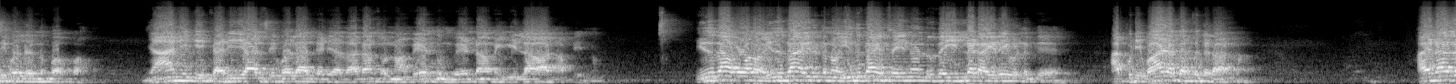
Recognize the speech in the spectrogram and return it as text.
சிவல்னு பார்ப்பான். ஞானிக்கு கரியா சிவலா கிடையாது. அதான் சொன்னான் வேண்டும் வேண்டாமை இலான் அப்படின்னா இதுதான் ஓணும் இதுதான் இருக்கணும் இதுதான் செய்யணுன்றதே இல்லடா இறைவனுக்கு. அப்படி வாழ கத்துக்கடான் அதனால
